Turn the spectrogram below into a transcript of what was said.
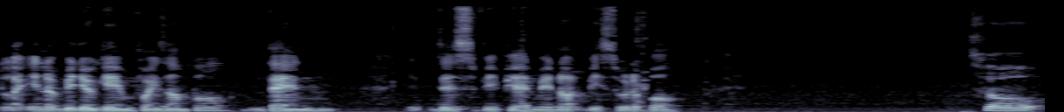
like in a video game for example then this VPN may not be suitable. So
